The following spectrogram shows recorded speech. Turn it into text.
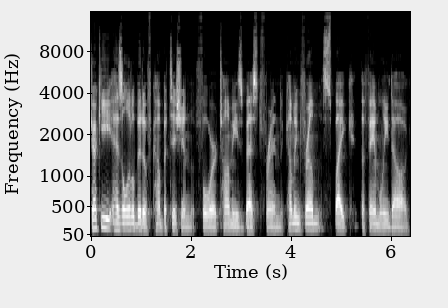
Chuckie has a little bit of competition for Tommy's best friend, coming from Spike, the family dog.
